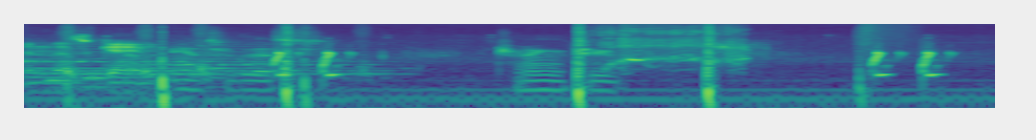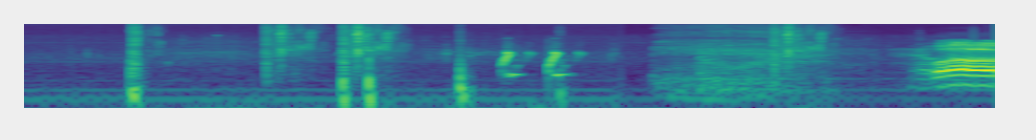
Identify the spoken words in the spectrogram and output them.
in this game. Answer this. Trying to Hello. Whoa.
